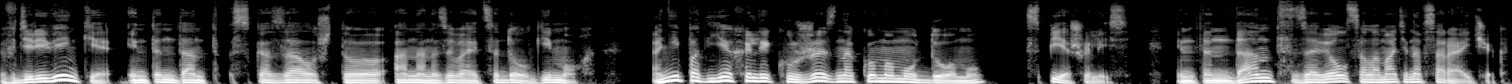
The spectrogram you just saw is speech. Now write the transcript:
В деревеньке, интендант сказал, что она называется «Долгий мох», они подъехали к уже знакомому дому, спешились. Интендант завел Соломатина в сарайчик.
